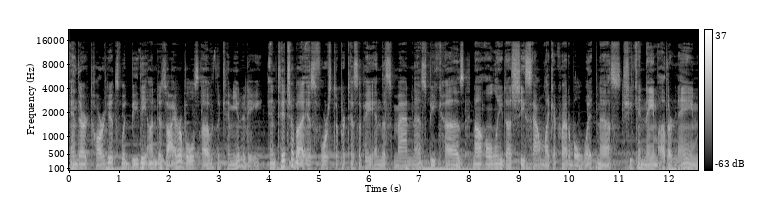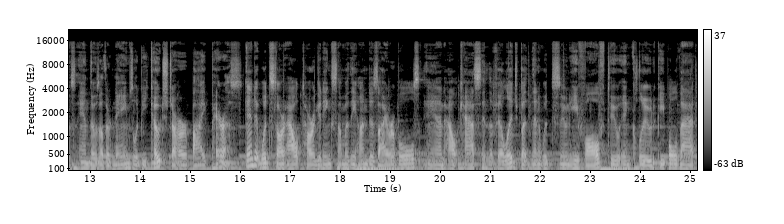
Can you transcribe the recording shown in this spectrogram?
and their targets would be the undesirables of the community. And Tituba is forced to participate in this madness because not only does she sound like a credible witness, she can name other names, and those other names would be coached to her by Parris. And it would start out targeting some of the undesirables and outcasts in the village, but then it would soon evolve to include people that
